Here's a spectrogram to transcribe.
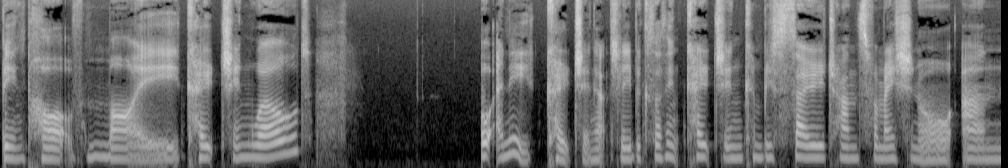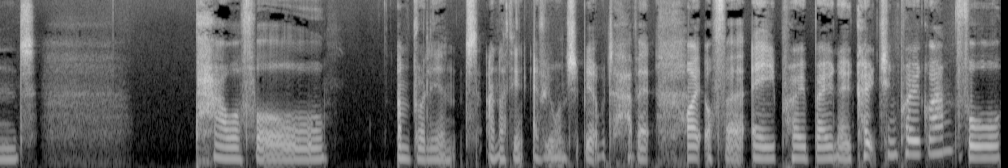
being part of my coaching world or any coaching actually because I think coaching can be so transformational and powerful and brilliant, and I think everyone should be able to have it. I offer a pro bono coaching program for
